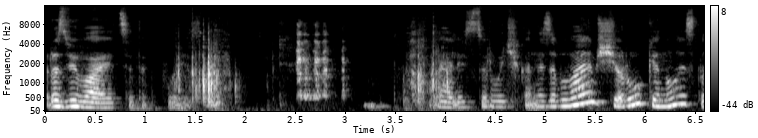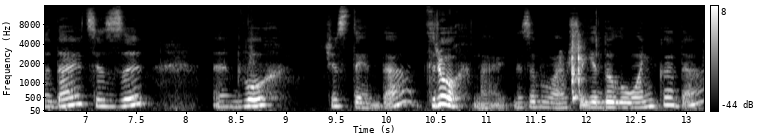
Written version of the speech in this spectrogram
розвивається так пояс. Далі сорочка. Не забуваємо, що руки, ноги складаються з е, двох частин, да? трьох навіть. Не забуваємо, що є долонька, да?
